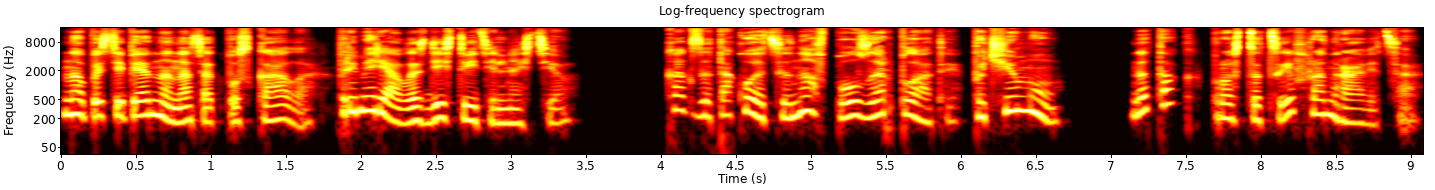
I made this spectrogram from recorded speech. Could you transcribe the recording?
но постепенно нас отпускало, примеряло с действительностью. Как за такое цена в пол зарплаты? Почему? Да так, просто цифра нравится.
